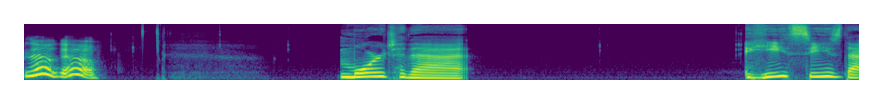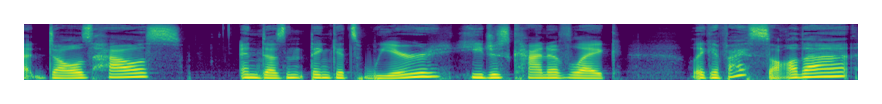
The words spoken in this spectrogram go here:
No, go. More to that, he sees that doll's house and doesn't think it's weird. He just kind of like, like if I saw that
